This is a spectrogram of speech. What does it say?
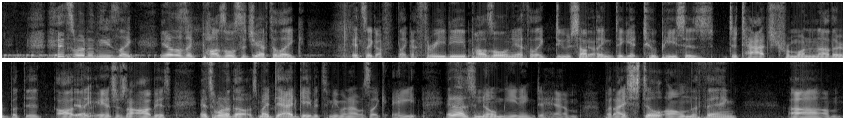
it's one of these like you know those like puzzles that you have to like. It's like a like a 3D puzzle, and you have to like do something to get two pieces detached from one another, but the uh, Yeah. the answer's not obvious. It's one of those. My dad gave it to me when I was like eight. It has no meaning to him, but I still own the thing. Um,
